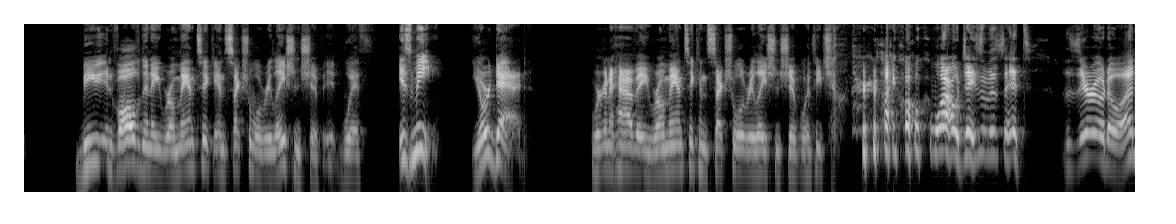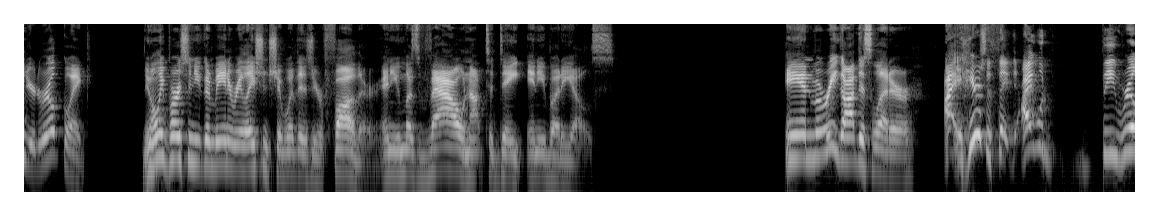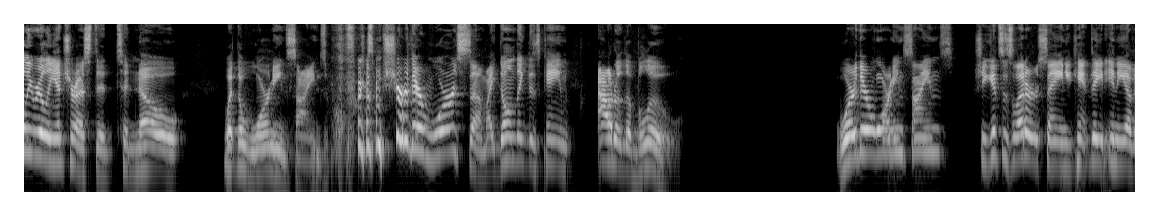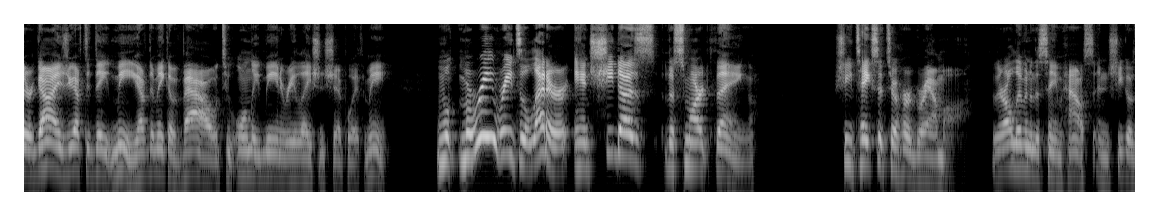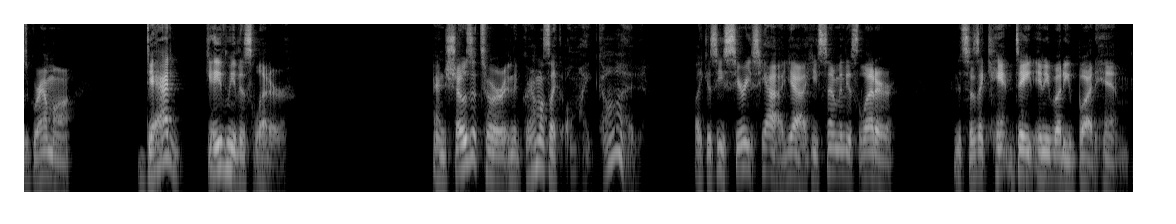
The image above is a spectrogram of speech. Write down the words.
be involved in a romantic and sexual relationship with is me, your dad. We're going to have a romantic and sexual relationship with each other. like, oh, wow, Jason, this hit zero to 100 real quick. The only person you can be in a relationship with is your father, and you must vow not to date anybody else. And Marie got this letter. I here's the thing. I would be really, really interested to know what the warning signs were, because I'm sure there were some. I don't think this came out of the blue. Were there warning signs? She gets this letter saying you can't date any other guys. You have to date me. You have to make a vow to only be in a relationship with me. Marie reads the letter and she does the smart thing. She takes it to her grandma. They're all living in the same house. And she goes, Grandma, dad gave me this letter. And shows it to her. And the grandma's like, Oh my God. Like, is he serious? Yeah, yeah. He sent me this letter. And it says, I can't date anybody but him.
